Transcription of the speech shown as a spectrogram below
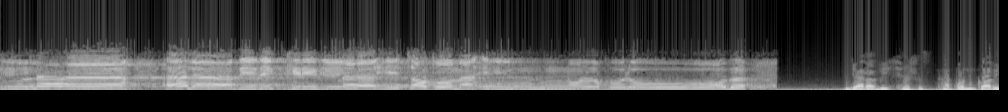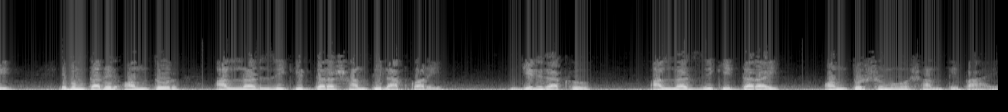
الله যারা বিশ্বাস স্থাপন করে এবং তাদের অন্তর আল্লাহর জিকির দ্বারা শান্তি লাভ করে। জেনে রাখো আল্লাহর জিকির দ্বারাই অন্তরসমূহ শান্তি পায়।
